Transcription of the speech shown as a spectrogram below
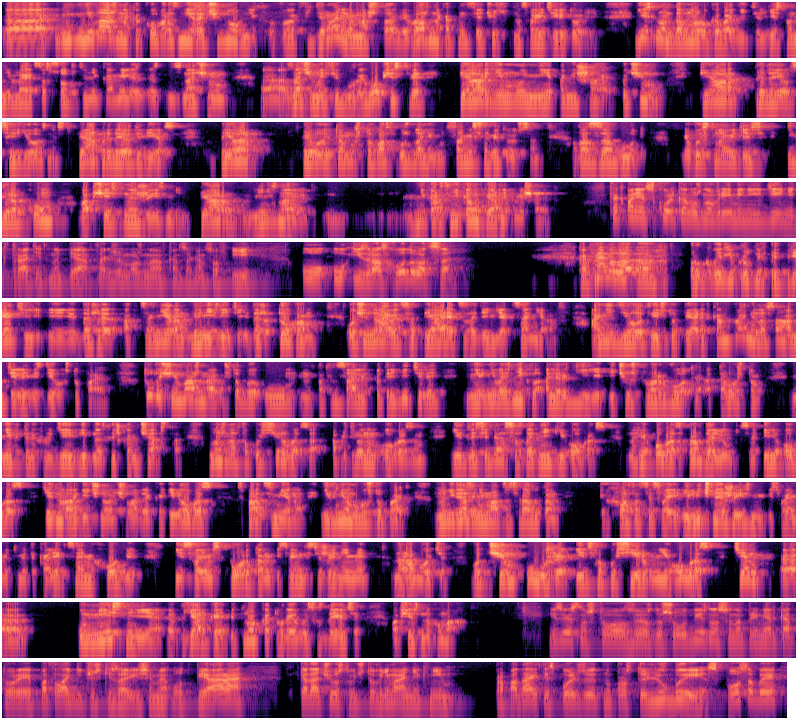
Э, неважно, какого размера чиновник в федеральном масштабе, важно, как он себя чувствует на своей территории. Если он давно руководитель, если он является собственником или значимым, э, значимой фигурой в обществе, пиар ему не помешает. Почему? Пиар придает серьезность, пиар придает вес, пиар приводит к тому, что вас узнают, с вами советуются, вас зовут, вы становитесь игроком в общественной жизни. Пиар, я не знаю, мне кажется, никому пиар не помешает. Как понять, сколько нужно времени и денег тратить на пиар? Также можно, в конце концов, и у, у израсходоваться. Как правило, э, руководителям крупных предприятий и даже акционерам, вернее, извините, и даже топам очень нравится пиариться за деньги акционеров. Они делают вид, что пиарят компанию, на самом деле везде выступают. Тут очень важно, чтобы у потенциальных потребителей не, не возникла аллергия и чувство рвоты от того, что некоторых людей видно слишком часто. Нужно фокусироваться определенным образом и для себя создать некий образ. Например, образ правдолюбца или образ технологичного человека или образ спортсмена и в нем выступать. Но нельзя заниматься сразу там хвастаться своей и личной жизнью, и своими какими-то коллекциями, хобби, и своим спортом, и своими достижениями на работе. Вот чем уже и сфокусированнее образ, тем э, уместнее яркое пятно, которое вы создаете в общественных умах. Известно, что звезды шоу-бизнеса, например, которые патологически зависимы от пиара, когда чувствуют, что внимание к ним пропадает, используют ну, просто любые способы,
